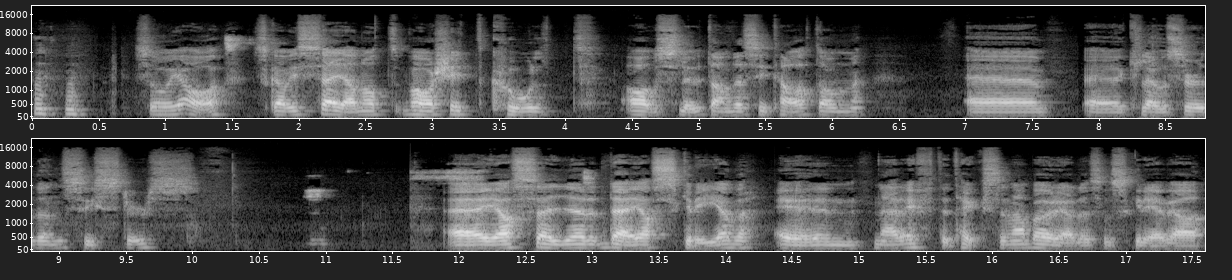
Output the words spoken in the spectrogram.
Så ja, ska vi säga något varsitt coolt avslutande citat om eh, eh, Closer than Sisters? Eh, jag säger det jag skrev. Eh, när eftertexterna började så skrev jag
